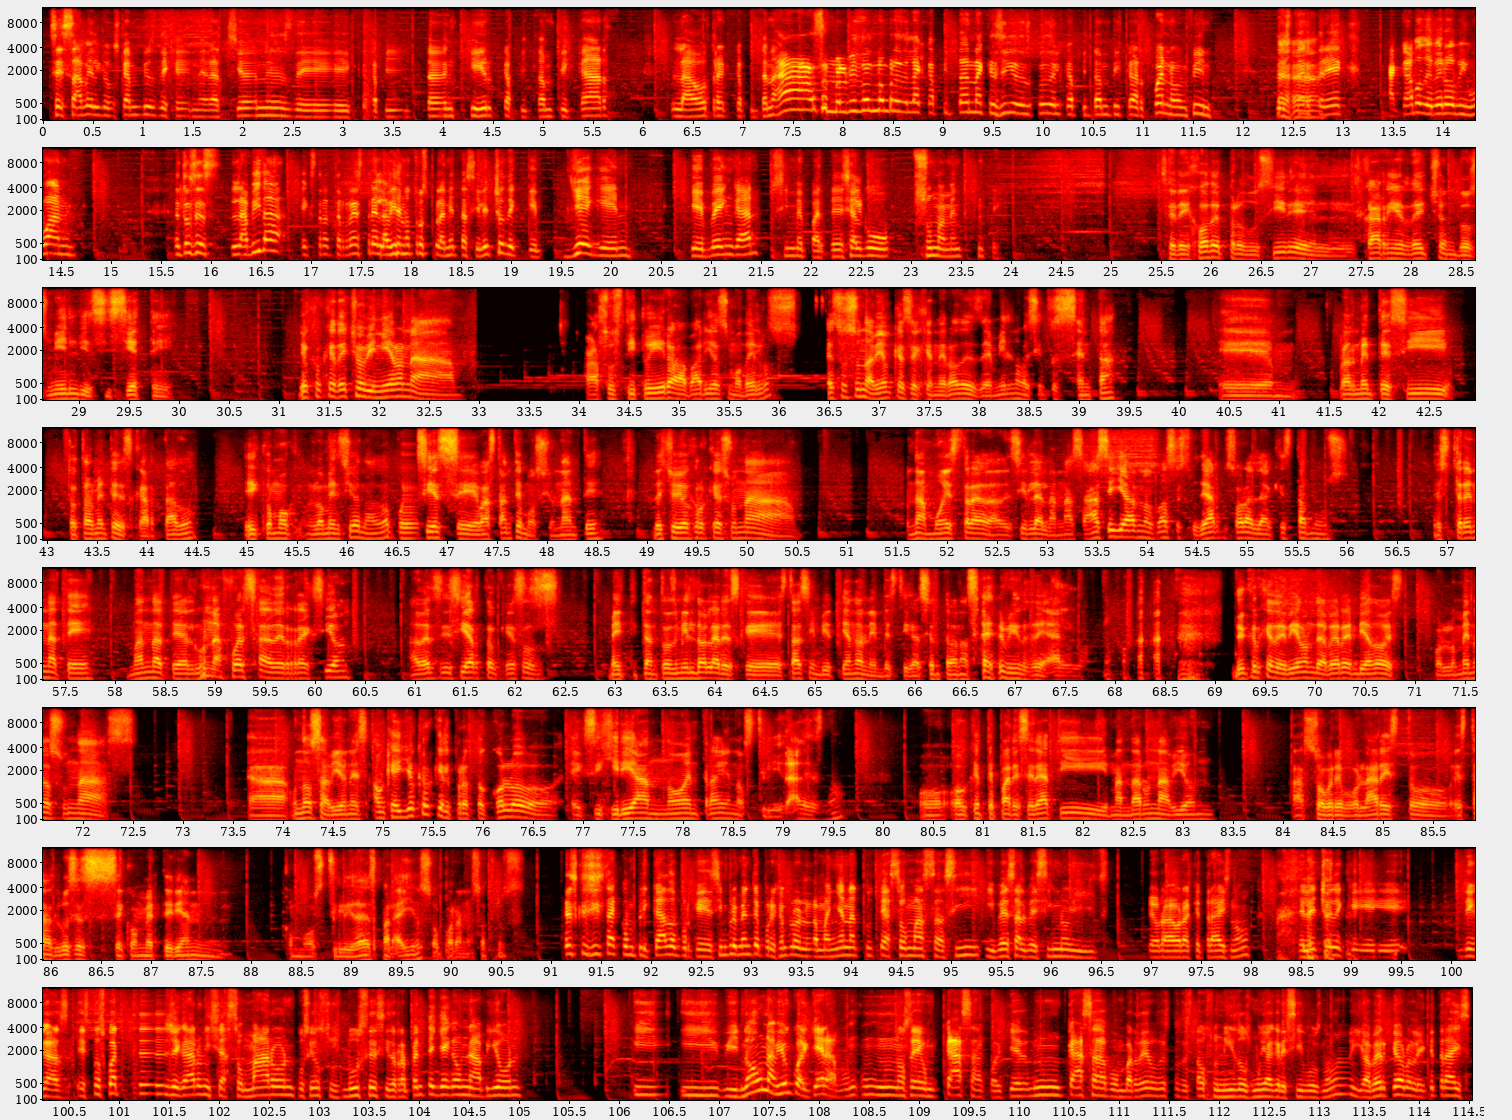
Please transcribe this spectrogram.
se sabe los cambios de generaciones de Capitán Kirk, Capitán Picard, la otra capitana. ¡Ah! Se me olvidó el nombre de la capitana que sigue después del capitán Picard. Bueno, en fin, de Star Trek. Acabo de ver Obi-Wan. Entonces, la vida extraterrestre, la vida en otros planetas y el hecho de que lleguen, que vengan, sí me parece algo sumamente. Se dejó de producir el Harrier, de hecho, en 2017. Yo creo que de hecho vinieron a, a sustituir a varios modelos. Eso es un avión que se generó desde 1960. Em, realmente sí, totalmente descartado. Y como lo menciona, ¿no? Pues sí es eh, bastante emocionante. De hecho, yo creo que es una, una muestra a decirle a la NASA, ah, sí, ya nos vas a estudiar, pues órale, aquí estamos. Estrénate, mándate alguna fuerza de reacción a ver si es cierto que esos veintitantos mil dólares que estás invirtiendo en la investigación te van a servir de algo. Yo creo que debieron de haber enviado por lo menos unas uh, unos aviones, aunque yo creo que el protocolo exigiría no entrar en hostilidades, ¿no? O, o que te parecería a ti mandar un avión a sobrevolar esto, estas luces se convertirían como hostilidades para ellos o para nosotros. Es que sí está complicado porque simplemente, por ejemplo, en la mañana tú te asomas así y ves al vecino y ahora, ahora que traes, ¿no? El hecho de que digas, estos cuates llegaron y se asomaron, pusieron sus luces y de repente llega un avión y, y, no un avión cualquiera, un, no sé, un caza, cualquier, un caza bombardero de estos de Estados Unidos muy agresivos, ¿no? Y a ver qué órale, qué traes.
